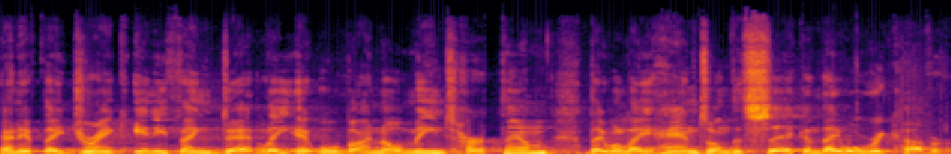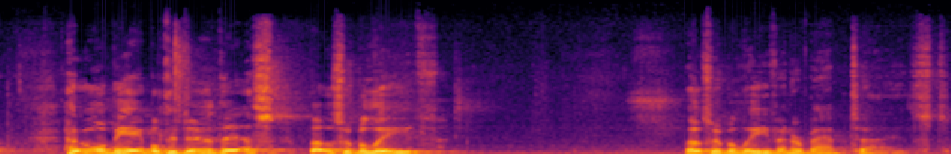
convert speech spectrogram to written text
And if they drink anything deadly, it will by no means hurt them. They will lay hands on the sick and they will recover. Who will be able to do this? Those who believe. Those who believe and are baptized.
